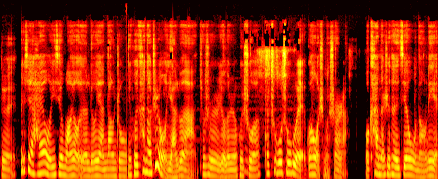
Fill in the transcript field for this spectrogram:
对，而且还有一些网友的留言当中，你会看到这种言论啊，就是有的人会说他出不出轨关我什么事儿啊？我看的是他的街舞能力，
